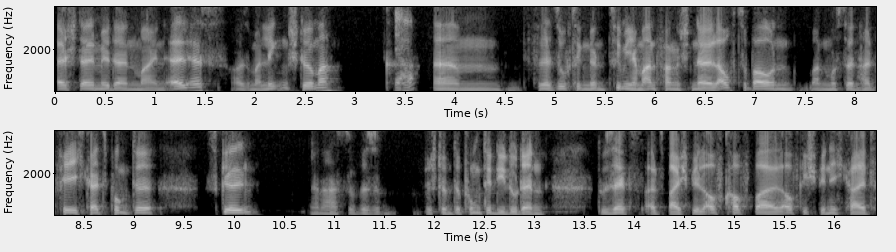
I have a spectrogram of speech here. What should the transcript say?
erstelle mir dann meinen LS, also meinen linken Stürmer. Ja. Ähm, versucht den ziemlich am Anfang schnell aufzubauen. Man muss dann halt Fähigkeitspunkte skillen. Dann hast du bestimmte Punkte, die du dann du setzt, als Beispiel auf Kopfball, auf Geschwindigkeit.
